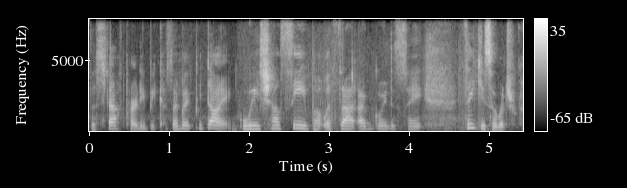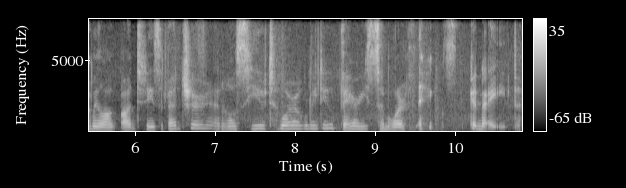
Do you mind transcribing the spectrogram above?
the staff party because I might be dying. We shall see, but with that, I'm going to say thank you so much for coming along on today's adventure, and I'll see you tomorrow when we do very similar things. Good night.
